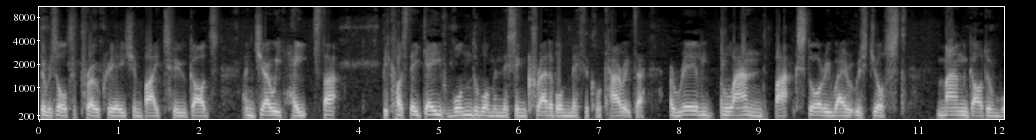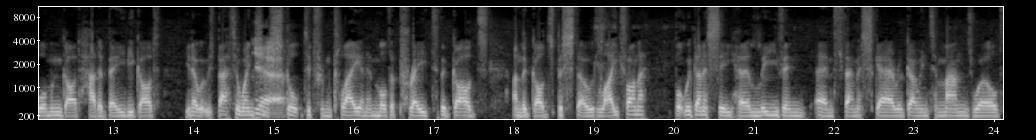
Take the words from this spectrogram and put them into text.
the result of procreation by two gods. And Joey hates that because they gave Wonder Woman this incredible mythical character, a really bland backstory where it was just man god and woman god had a baby god. You know, it was better when she was sculpted from clay and her mother prayed to the gods and the gods bestowed life on her. But we're going to see her leaving um, Themyscira, going to man's world.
